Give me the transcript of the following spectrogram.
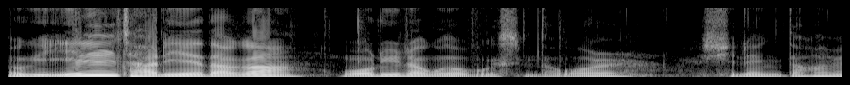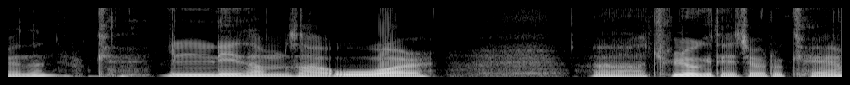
여기 1 자리에다가 월이라고 넣어보겠습니다. 월. 실행 딱 하면은 이렇게 1, 2, 3, 4, 5월. 아, 출력이 되죠 이렇게.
